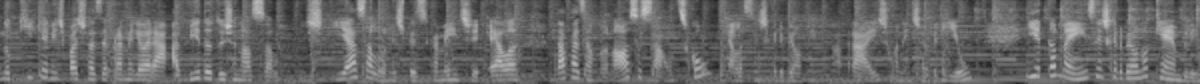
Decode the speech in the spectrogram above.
no que, que a gente pode fazer para melhorar a vida dos nossos alunos. E essa aluna especificamente, ela está fazendo o nosso Sound School, ela se inscreveu um tempo atrás, quando a gente abriu, e também se inscreveu no Cambly.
